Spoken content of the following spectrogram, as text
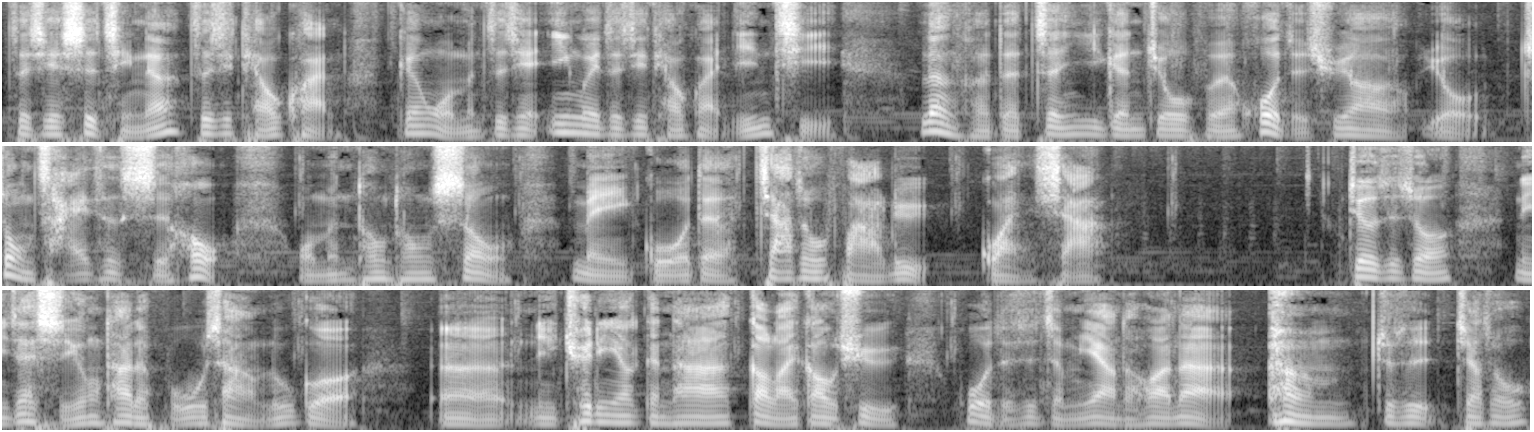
这些事情呢，这些条款跟我们之间因为这些条款引起任何的争议跟纠纷，或者需要有仲裁的时候，我们通通受美国的加州法律管辖。就是说，你在使用他的服务上，如果呃你确定要跟他告来告去，或者是怎么样的话，那就是加州。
